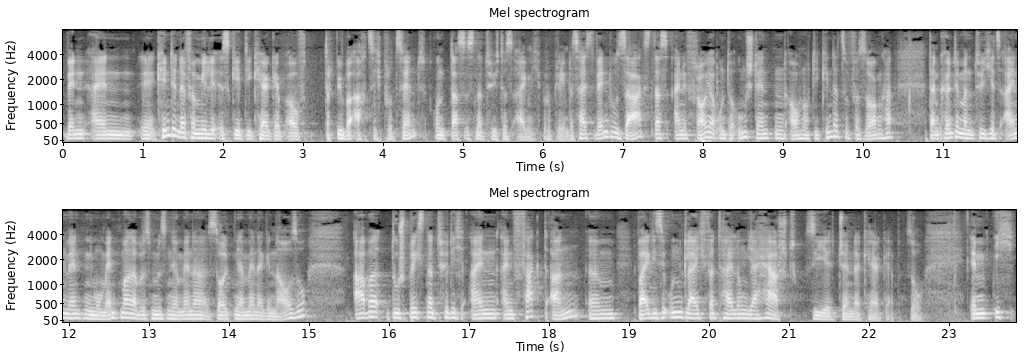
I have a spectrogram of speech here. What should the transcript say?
Wenn ein äh, Kind in der Familie ist, geht die Care Gap auf über 80 Prozent. Und das ist natürlich das eigentliche Problem. Das heißt, wenn du sagst, dass eine Frau ja unter Umständen auch noch die Kinder zu versorgen hat, dann könnte man natürlich jetzt einwenden, Moment mal, aber das müssen ja Männer, sollten ja Männer genauso. Aber du sprichst natürlich ein, ein Fakt an, ähm, weil diese Ungleichverteilung ja herrscht, siehe Gender Care Gap. So. Ähm, ich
